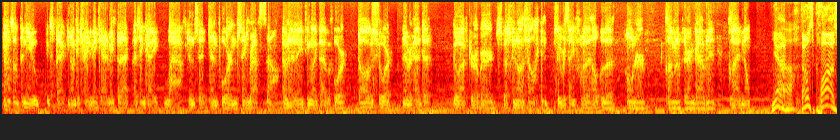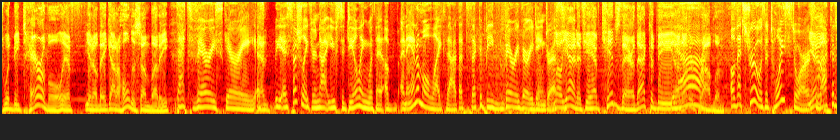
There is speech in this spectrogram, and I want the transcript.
Not something you expect. You don't get trained in the academy for that. I think I laughed and said 10-4 in the same breath. So I haven't had anything like that before. Dogs, sure. Never had to go after a bird, especially not a falcon. Super thankful for the help of the owner climbing up there and grabbing it. Glad no Yeah, Ugh. those claws would be terrible if, you know, they got a hold of somebody. That's very scary, And- especially if you're not used to dealing with a, a, an animal like that. That's that could be very, very dangerous. Well, yeah, and if you have kids there, that could be Yeah. another problem. Oh, that's true. It was a toy store, so Yeah. that could.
